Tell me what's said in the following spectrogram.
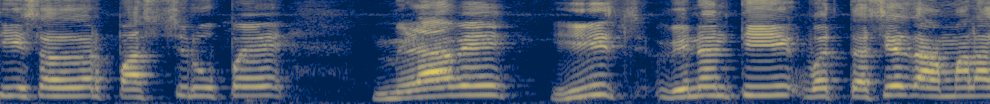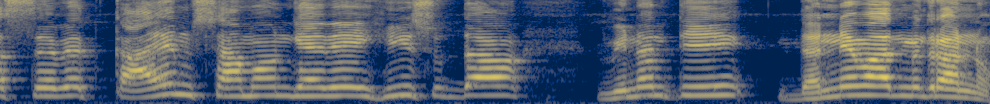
तीस हजार पाचशे रुपये मिळावे हीच विनंती व तसेच आम्हाला सेवेत कायम सामावून घ्यावे ही सुद्धा विनंती. धन्यवाद मित्रांनो.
